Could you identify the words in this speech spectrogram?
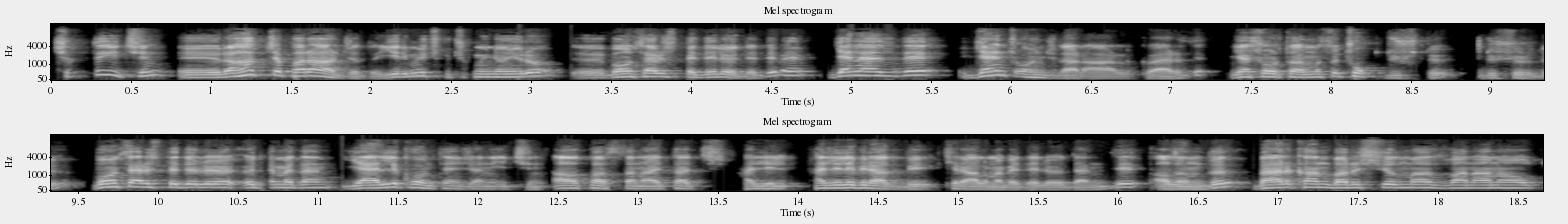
çıktığı için e, rahatça para harcadı. 23,5 milyon euro e, bonservis bedeli ödedi ve genelde genç oyuncular ağırlık verdi. Yaş ortalaması çok düştü, düşürdü. Bonservis bedeli ödemeden yerli kontenjanı için Alpaslan, Aytaç, Halil, Halil'e biraz bir kiralama bedeli ödendi, alındı. Berkan, Barış Yılmaz, Van Aanholt,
